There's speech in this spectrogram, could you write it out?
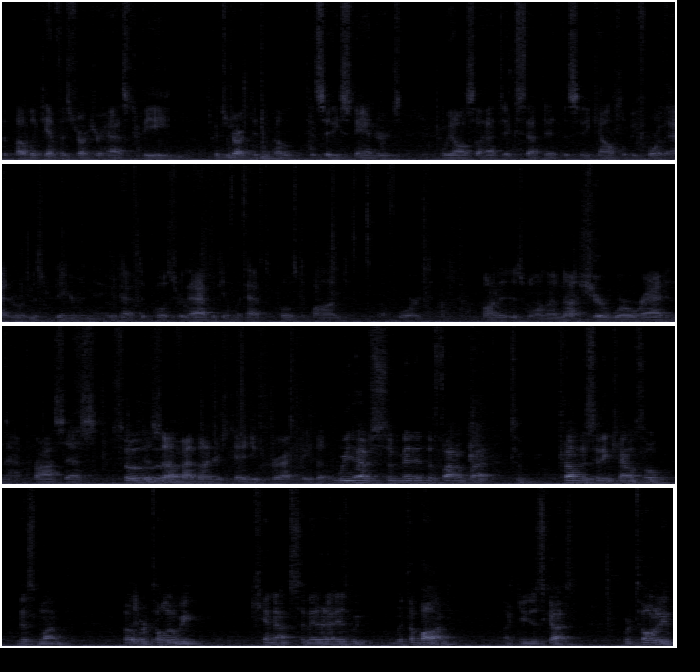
the public infrastructure has to be constructed to to city standards. We also have to accept it at the city council before that, or Mr. Dingerman would have to post, or the applicant would have to post a bond for it, on it as well. And I'm not sure where we're at in that process, So, just uh, if I've understood you correctly, but. We have submitted the final plat to come to city council this month, but we're told we cannot submit it as we, with a bond, like you discussed. We're totally,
